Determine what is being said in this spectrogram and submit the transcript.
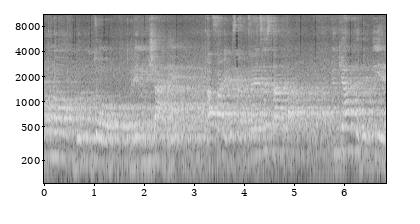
non ho voluto rinunciare a fare questa conferenza stampa più che altro per dire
